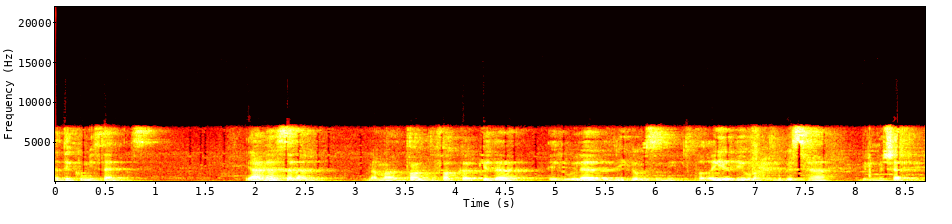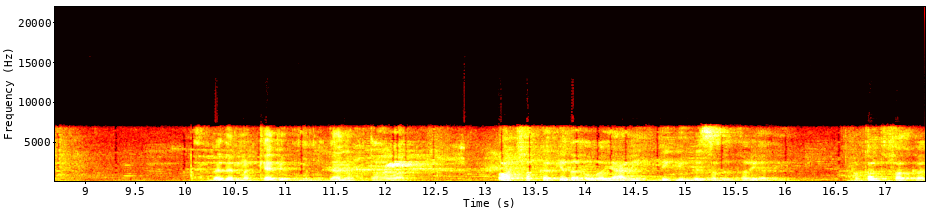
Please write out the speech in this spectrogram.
أديكم مثال بس. يعني مثلا لما تقعد تفكر كده الولاد اللي يجوا مثلا الطاقية دي ويروح يلبسها بالمشقلب. يعني بدل ما الكاب من قدام يحطها ورا. اقعد تفكر كده هو يعني ليه بيلبسها بالطريقة دي؟ فتقعد تفكر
